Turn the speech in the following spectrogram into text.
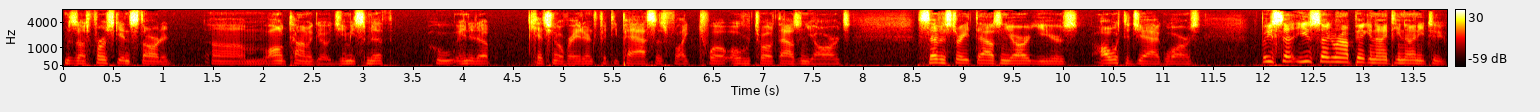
this was first getting started um, a long time ago. Jimmy Smith, who ended up catching over 850 passes for like 12 over 12,000 yards, seven straight thousand yard years, all with the Jaguars. But he was second round pick in 1992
